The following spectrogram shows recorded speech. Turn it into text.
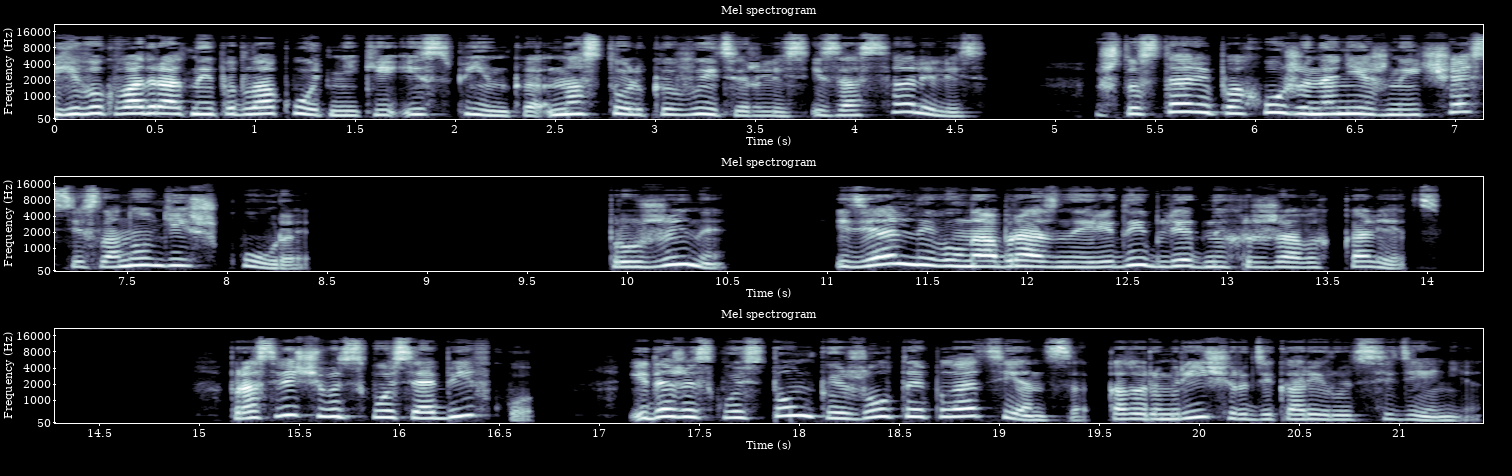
его квадратные подлокотники и спинка настолько вытерлись и засалились, что стали похожи на нежные части слоновьей шкуры. Пружины — идеальные волнообразные ряды бледных ржавых колец. Просвечивать сквозь обивку и даже сквозь тонкое желтое полотенце, которым Ричард декорирует сиденье.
